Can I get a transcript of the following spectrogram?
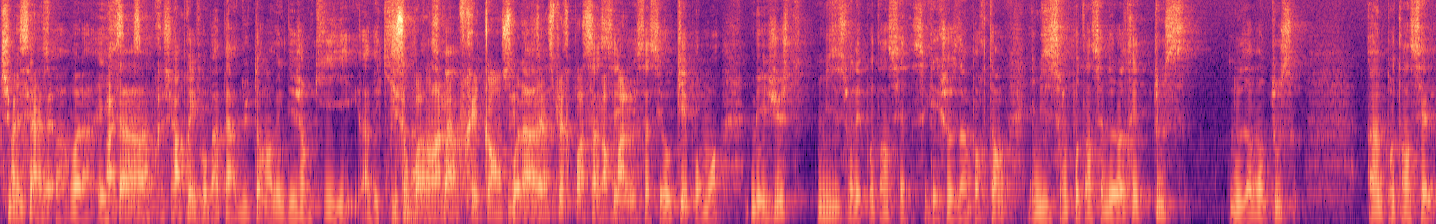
Tu ouais, m'intéresses pas. Voilà. Et ouais, ça, après, il faut pas perdre du temps avec des gens qui, avec qui, Qui ça sont pas dans la même fréquence et qui vous inspirent pas, c'est normal. Ça, c'est OK pour moi. Mais juste miser sur les potentiels. C'est quelque chose d'important. Et miser sur le potentiel de l'autre. Et tous, nous avons tous un potentiel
